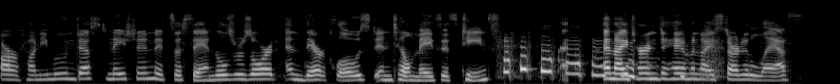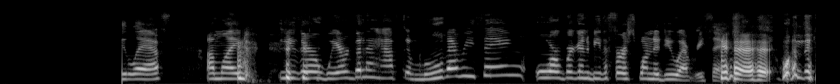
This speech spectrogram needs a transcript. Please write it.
our honeymoon destination. It's a sandals resort and they're closed until May 15th. And I turned to him and I started laugh. He laughed. I'm like, either we're gonna have to move everything or we're gonna be the first one to do everything when this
